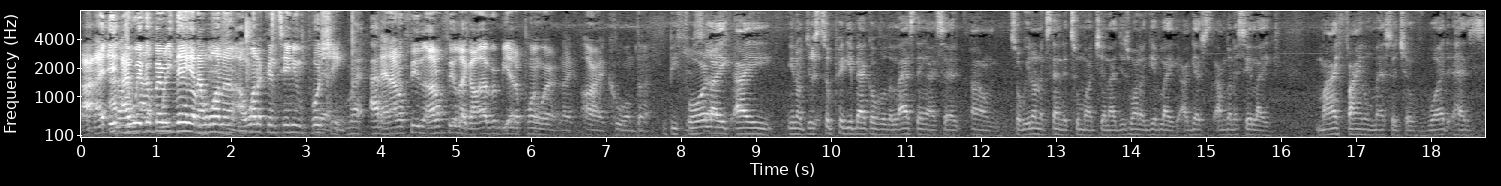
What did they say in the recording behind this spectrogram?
I, I I, I wake have- up every when you day have and I a wanna vision- I wanna continue pushing, right. I, and I don't feel I don't feel like I'll ever be at a point where like, all right, cool, I'm done. before like I you know just to piggyback over the last thing I said um so we don't extend it too much and I just want to give like I guess I'm gonna say like my final message of what has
